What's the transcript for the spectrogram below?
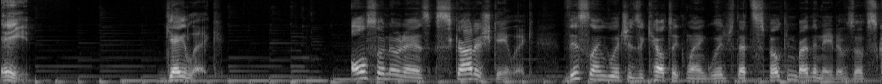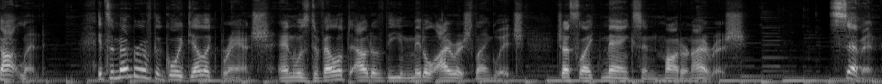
8. Gaelic. Also known as Scottish Gaelic, this language is a Celtic language that's spoken by the natives of Scotland. It's a member of the Goidelic branch and was developed out of the Middle Irish language, just like Manx and Modern Irish. 7.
